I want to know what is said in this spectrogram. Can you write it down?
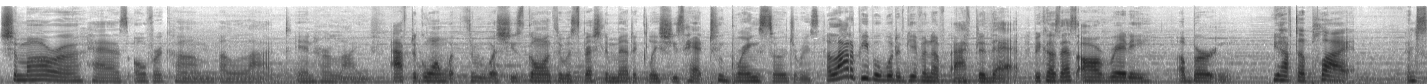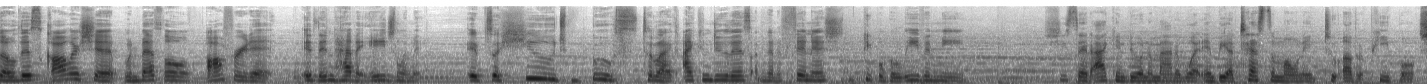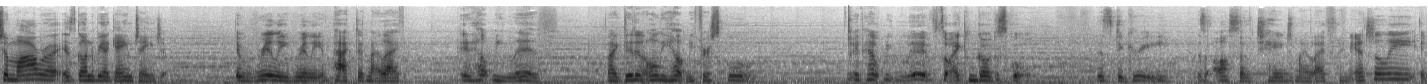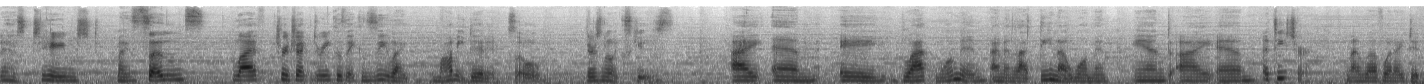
Shamara has overcome a lot in her life. After going through what she's gone through, especially medically, she's had two brain surgeries. A lot of people would have given up after that because that's already a burden. You have to apply. And so this scholarship, when Bethel offered it, it didn't have an age limit. It's a huge boost to like, I can do this, I'm gonna finish, people believe in me. She said, I can do it no matter what and be a testimony to other people. Shamara is going to be a game changer. It really, really impacted my life. It helped me live. Like, didn't only help me for school, it helped me live so I can go to school. This degree has also changed my life financially. It has changed my son's life trajectory because they can see, like, mommy did it. So there's no excuse. I am a black woman, I'm a Latina woman, and I am a teacher, and I love what I do.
